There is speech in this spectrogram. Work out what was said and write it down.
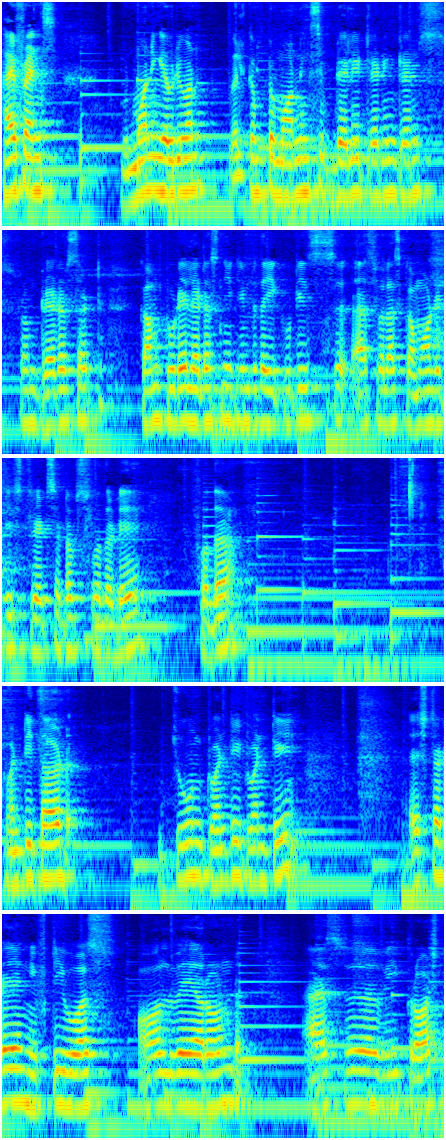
Hi friends, good morning everyone. Welcome to Morning Sip Daily Trading Trends from TraderSet. Come today, let us sneak into the equities as well as commodities trade setups for the day for the 23rd June 2020. Yesterday, Nifty was all way around as uh, we crossed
